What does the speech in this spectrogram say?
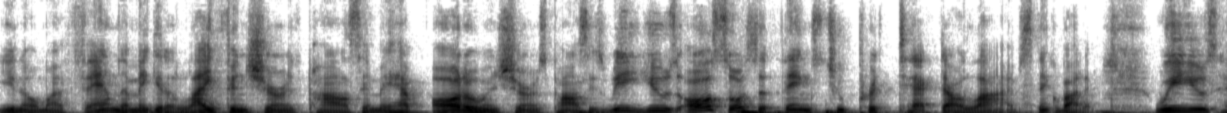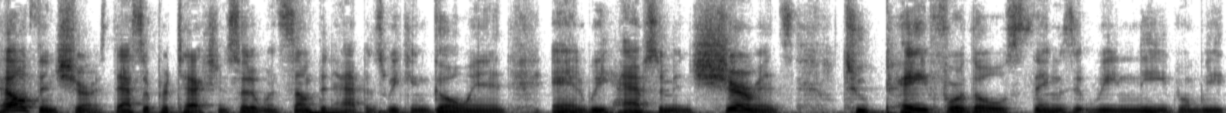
you know, my family. I may get a life insurance policy. I may have auto insurance policies. We use all sorts of things to protect our lives. Think about it. We use health insurance. That's a protection so that when something happens, we can go in and we have some insurance to pay for those things that we need when we,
